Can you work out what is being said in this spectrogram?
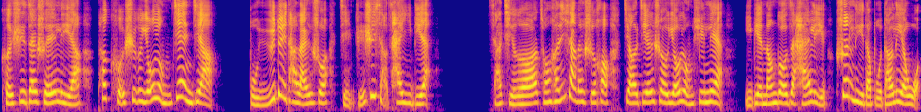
可是，在水里啊，它可是个游泳健将，捕鱼对它来说简直是小菜一碟。小企鹅从很小的时候就要接受游泳训练，以便能够在海里顺利的捕到猎物。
